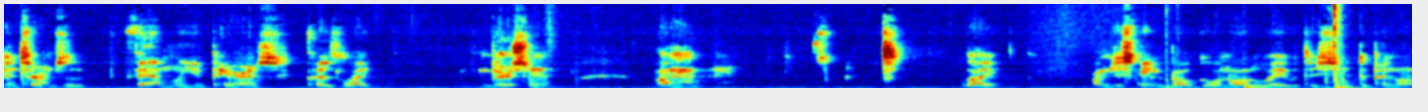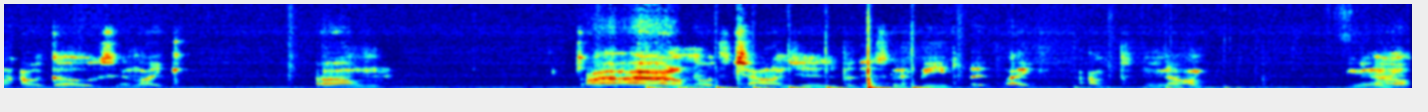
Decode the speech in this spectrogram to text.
in terms of family and parents, because like there's some I'm like I'm just thinking about going all the way with this shit, depending on how it goes, and like, um, I I don't know what the challenge is, but it's gonna be, but like, I'm you know I'm, you know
